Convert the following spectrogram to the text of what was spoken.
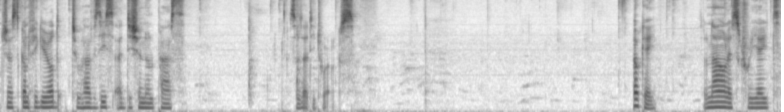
just configured to have this additional path so that it works. Okay, so now let's create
